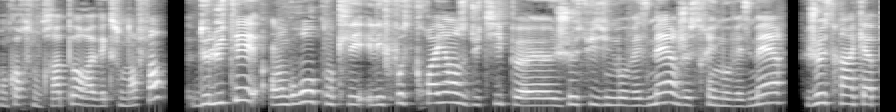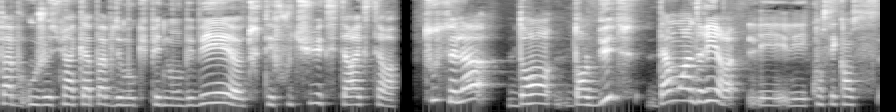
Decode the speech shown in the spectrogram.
ou encore son rapport avec son enfant, de lutter en gros contre les, fausses croyances du type euh, je suis une mauvaise mère, je serai une mauvaise mère, je serai incapable ou je suis incapable de m'occuper de mon bébé, euh, tout est foutu, etc., etc. Tout cela dans, dans le but d'amoindrir les, les conséquences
